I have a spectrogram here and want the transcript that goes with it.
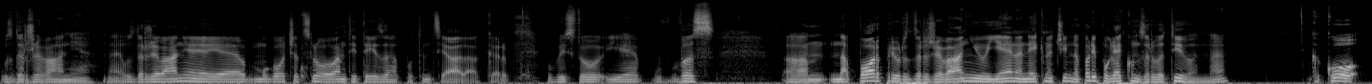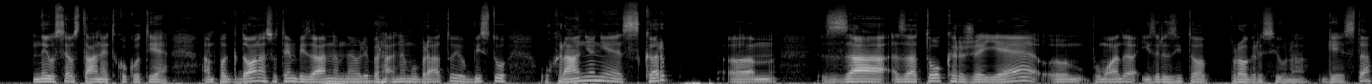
vzdrževanje. Ne? Vzdrževanje je mogoče celo antiteza potencijala, ker v bistvu je vse. Um, napor pri vzdrževanju je na nek način, na prvi pogled, konzervativen. Ne? Kako ne vse ostane tako, kot je. Ampak danes v tem bizarnem neoliberalnem obratu je v bistvu ohranjanje skrb. Um, za, za to, kar že je, um, po mojem, izrazito progresivna gesta,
